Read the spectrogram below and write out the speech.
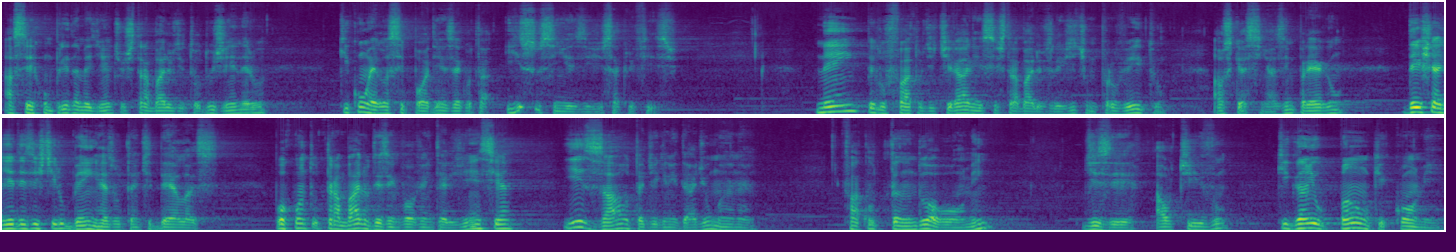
a ser cumprida mediante os trabalhos de todo gênero, que com ela se podem executar. Isso sim exige sacrifício. Nem pelo fato de tirarem esses trabalhos legítimo proveito aos que assim as empregam, deixaria de existir o bem resultante delas, porquanto o trabalho desenvolve a inteligência e exalta a dignidade humana, facultando ao homem dizer altivo que ganha o pão que come,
